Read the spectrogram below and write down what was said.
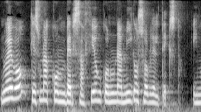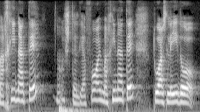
nuevo, que es una conversación con un amigo sobre el texto. Imagínate, ¿no? imagínate, tú has leído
